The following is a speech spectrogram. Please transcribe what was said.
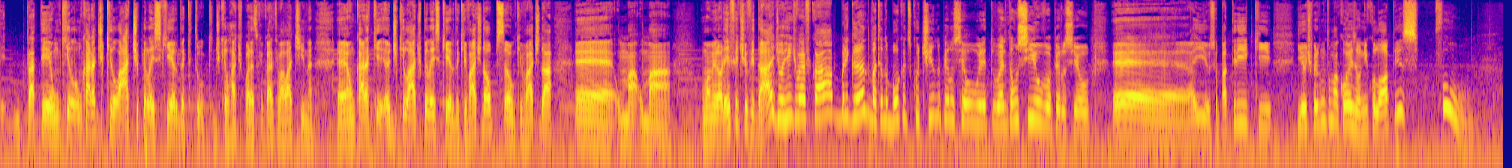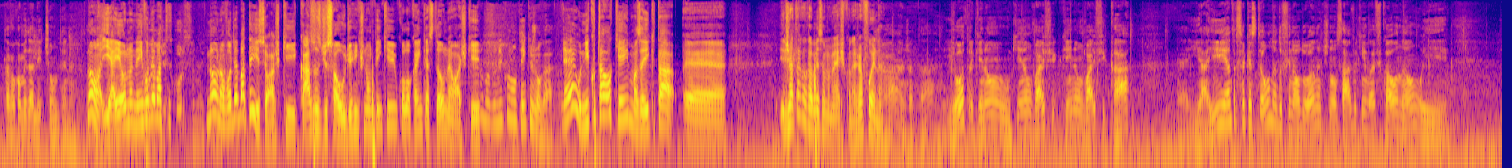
para ter um, um cara de quilate pela esquerda, que tu, de quilate parece que o cara que vai latir, né? É um cara que, de quilate pela esquerda, que vai te dar opção, que vai te dar é, uma, uma, uma melhor efetividade, ou a gente vai ficar brigando, batendo boca, discutindo pelo seu Wellington Silva, pelo seu. É, aí, o seu Patrick. E eu te pergunto uma coisa, o Nico Lopes. Full, Tava com a medalite ontem, né? Não, e aí eu nem vou debater. discurso, né? Não, não vou debater isso. Eu acho que casos de saúde a gente não tem que colocar em questão, né? Eu acho que. Não, mas o Nico não tem que jogar. É, o Nico tá ok, mas aí que tá. É... Ele já tá com a cabeça no México, né? Já foi, né? Já, já tá. E outra, quem não, quem não, vai, fi- quem não vai ficar. é, e aí entra essa questão, né? Do final do ano, a gente não sabe quem vai ficar ou não. E.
